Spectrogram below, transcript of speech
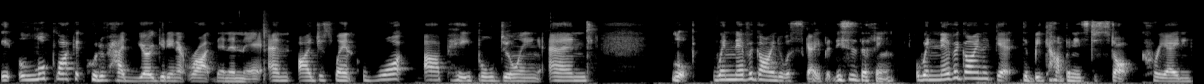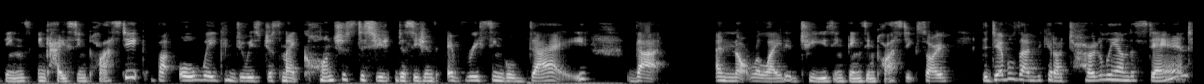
It looked like it could have had yogurt in it right then and there. And I just went, what are people doing? And look, we're never going to escape it. This is the thing. We're never going to get the big companies to stop creating things encased in plastic, but all we can do is just make conscious deci- decisions every single day that and not related to using things in plastic. So, the devil's advocate, I totally understand.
